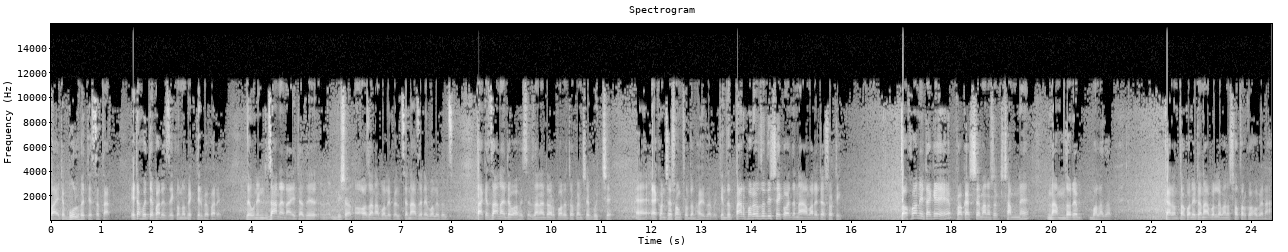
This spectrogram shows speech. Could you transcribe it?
বা এটা ভুল হইতেছে তার। এটা হইতে পারে যে কোনো ব্যক্তির ব্যাপারে। যে উনি জানে না এটা যে বিষয়, অজানা বলে ফেলছে, না জেনে বলে ফেলছে। তাকে জানাই দেওয়া হয়েছে। জানাই দেওয়ার পরে যখন সে বুঝছে এখন সে সংশোধন হয়ে যাবে। কিন্তু তারপরেও যদি সে কয় যে না, আমার এটা সঠিক, তখন এটাকে প্রকাশ্যে মানুষের সামনে নাম ধরে বলা যাবে। কারণ তখন এটা না বললে মানুষ সতর্ক হবে না।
